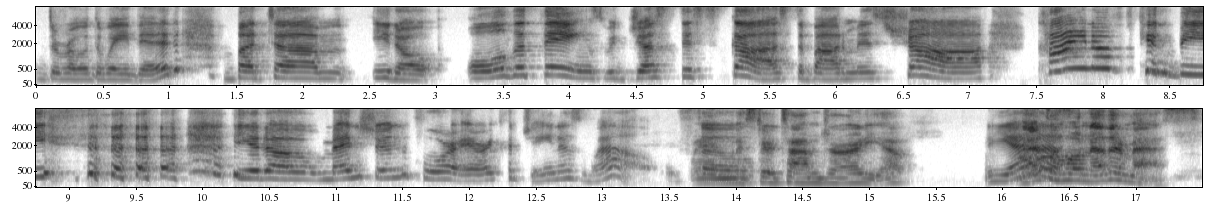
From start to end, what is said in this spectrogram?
the road the way it did. But um, you know, all the things we just discussed about Miss Shah kind of can be, you know, mentioned for Erika Jayne as well. So, and Mr. Tom Girardi, yep. Yeah. That's a whole nother mess.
